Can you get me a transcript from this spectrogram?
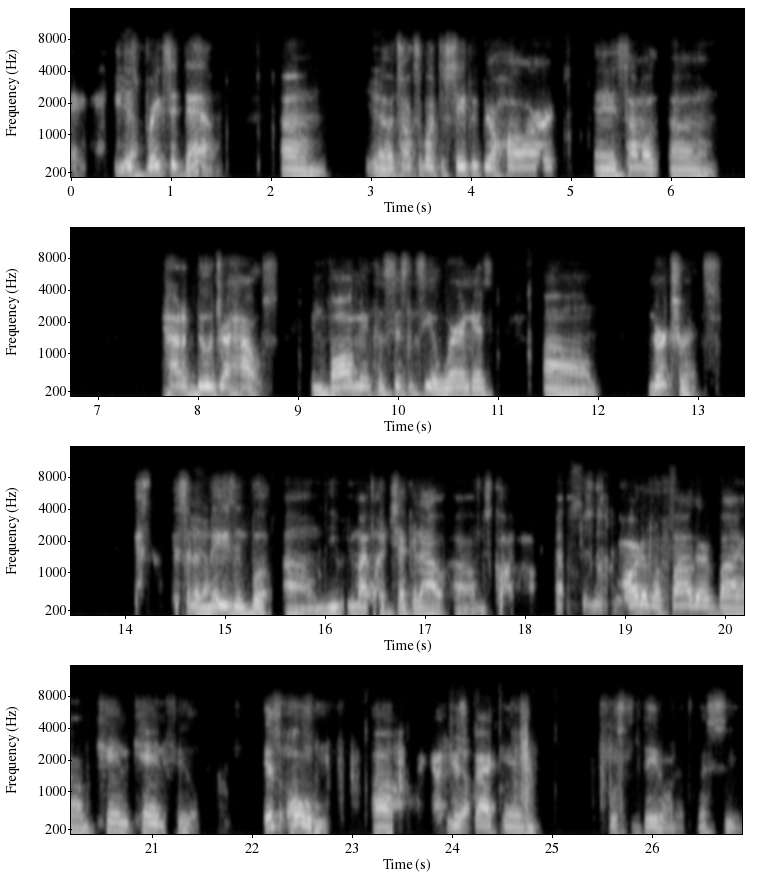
It yeah. just breaks it down. Um, yeah. You know, it talks about the shape of your heart, and it's talking about um, how to build your house, involvement, consistency, awareness, um, nurturance. It's, it's an yeah. amazing book. Um, you, you might want to check it out. Um, it's called Absolutely. Heart of a Father by um, Ken Canfield. It's old. Uh, I got this back in what's the date on it? Let's see.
